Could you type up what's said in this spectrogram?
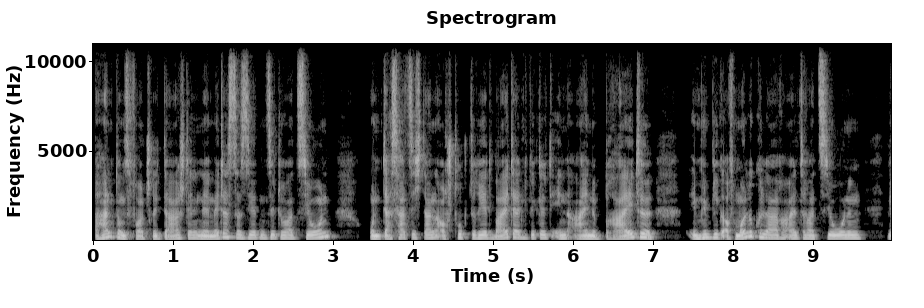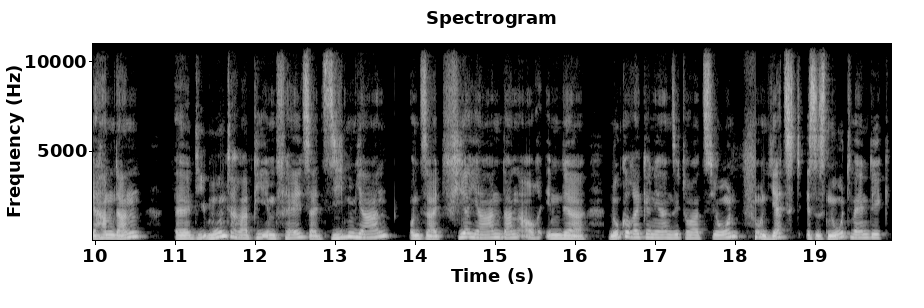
Behandlungsfortschritt darstellen in der metastasierten Situation. Und das hat sich dann auch strukturiert weiterentwickelt in eine Breite im Hinblick auf molekulare Alterationen. Wir haben dann äh, die Immuntherapie im Feld seit sieben Jahren und seit vier Jahren dann auch in der lokoregionären Situation. Und jetzt ist es notwendig,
